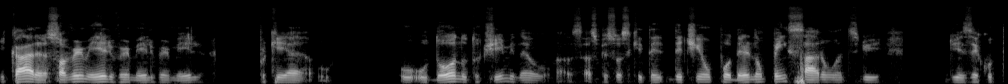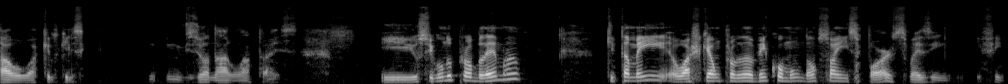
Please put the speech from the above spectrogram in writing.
E, cara, era só vermelho, vermelho, vermelho. Porque é, o, o, dono do time, né, as, as pessoas que detinham o poder, não pensaram antes de, de executar o, aquilo que eles envisionaram lá atrás. E o segundo problema que também eu acho que é um problema bem comum, não só em esportes, mas em, enfim,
